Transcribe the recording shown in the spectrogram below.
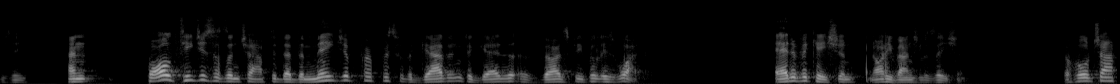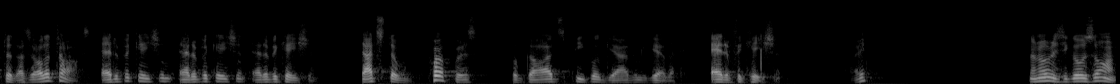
You see. And Paul teaches us in chapter that the major purpose for the gathering together of God's people is what? Edification, not evangelization. The whole chapter, that's all it talks. Edification, edification, edification. That's the purpose for God's people gathering together. Edification. All right? Now notice he goes on.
